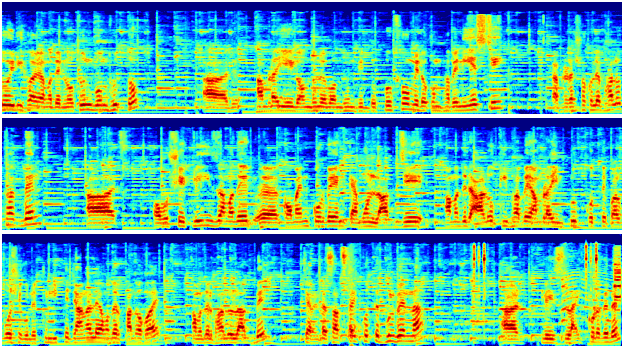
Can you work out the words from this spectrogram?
তৈরি হয় আমাদের নতুন বন্ধুত্ব, আর আমরা এই রন্ধনে বন্ধন কিন্তু প্রথম এরকমভাবে নিয়ে এসেছি। আপনারা সকলে ভালো থাকবেন। আর অবশ্যই প্লিজ আমাদের কমেন্ট করবেন, কেমন লাগছে, আমাদের আরও কীভাবে আমরা ইম্প্রুভ করতে পারব সেগুলো একটু লিখে জানালে আমাদের ভালো হয়, আমাদের ভালো লাগবে। চ্যানেলটা সাবস্ক্রাইব করতে ভুলবেন না। আর প্লিজ লাইক করে দেবেন।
